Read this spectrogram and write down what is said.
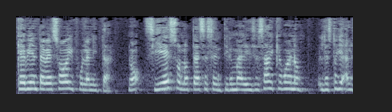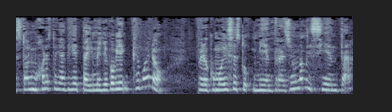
qué bien te ves hoy, fulanita. ¿No? Si eso no te hace sentir mal y dices, ay, qué bueno, le estoy, a lo mejor estoy a dieta y me llegó bien, qué bueno. Pero como dices tú, mientras yo no me sienta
